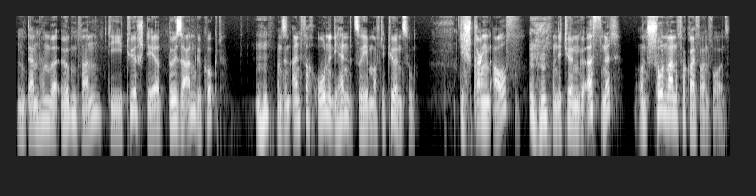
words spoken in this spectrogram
Und dann haben wir irgendwann die Türsteher böse angeguckt und sind einfach ohne die Hände zu heben auf die Türen zu. Die sprangen auf und die Türen geöffnet und schon war eine Verkäuferin vor uns.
